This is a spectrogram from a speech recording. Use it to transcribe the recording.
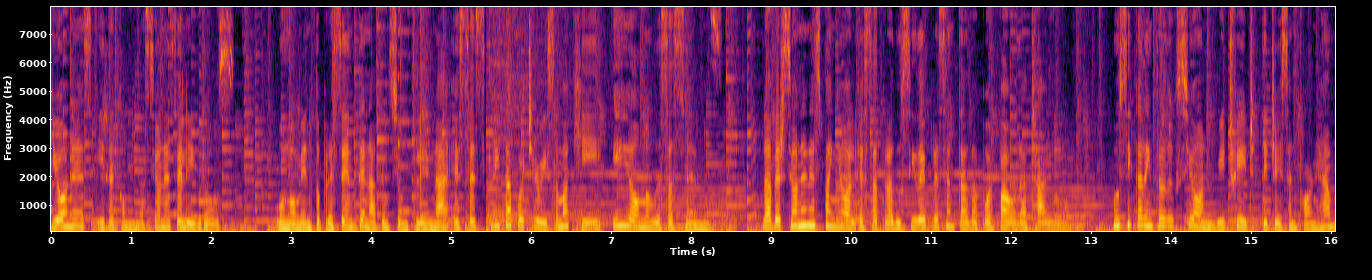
guiones y recomendaciones de libros. Un momento presente en atención plena está escrita por Teresa McKee y yo, Melissa Sims. La versión en español está traducida y presentada por Paola Tile. Música de introducción, Retreat de Jason Farnham.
